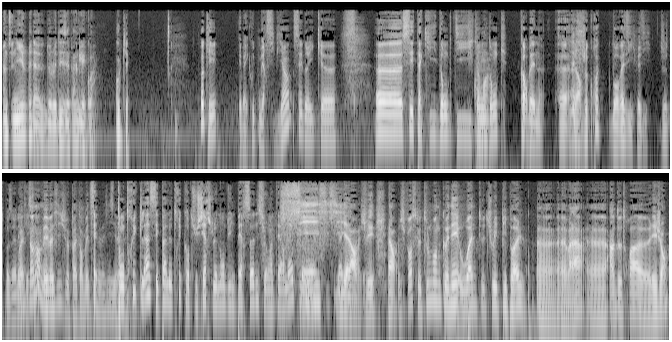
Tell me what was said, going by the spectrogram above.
maintenir et de, de le désépingler, quoi. Ok. Ok. Eh ben écoute, merci bien Cédric. Euh, euh, c'est à qui donc dit qu'on donc Corben? Euh, Yes. Alors je crois que bon, vas-y, vas-y. Je te poserai la Ouais. question. Non, non, mais vas-y, je veux pas t'embêter. Ton euh. truc là, c'est pas le truc quand tu cherches le nom d'une personne sur internet. Si, euh, si, si, alors je vais alors je pense que tout le monde connaît One Two Three People euh, voilà euh, 1 2 3 les gens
